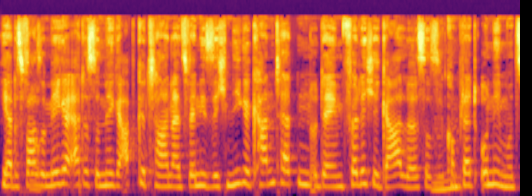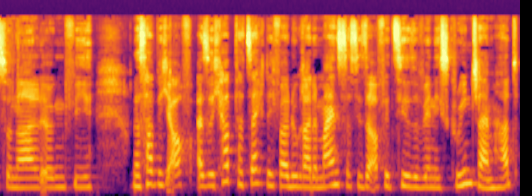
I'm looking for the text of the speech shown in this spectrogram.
Ja, das war So. so mega, er hat es so mega abgetan, als wenn die sich nie gekannt hätten und der ihm völlig egal ist. Also Mhm. komplett unemotional irgendwie. Und das habe ich auch, also ich habe tatsächlich, weil du gerade meinst, dass dieser Offizier so wenig Screentime hat,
